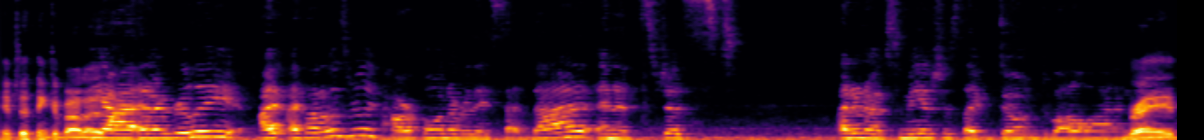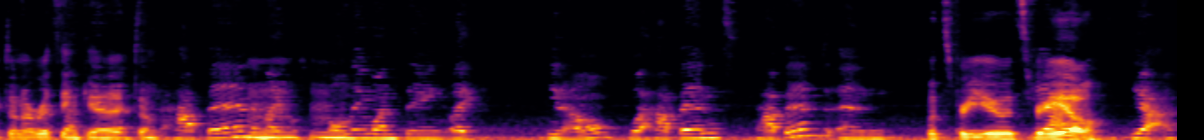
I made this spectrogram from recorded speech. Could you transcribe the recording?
You have to think about it. yeah, and I really, I, I thought it was really powerful whenever they said that. And it's just, I don't know, to me, it's just like, don't dwell on Right. Don't overthink that it. didn't Don't. happen. And like, Mhm. only one thing, like, you know, what happened, happened, and What's for you is for Yeah. yeah.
